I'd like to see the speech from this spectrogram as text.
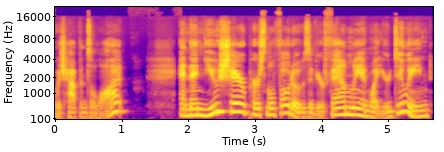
which happens a lot, and then you share personal photos of your family and what you're doing,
